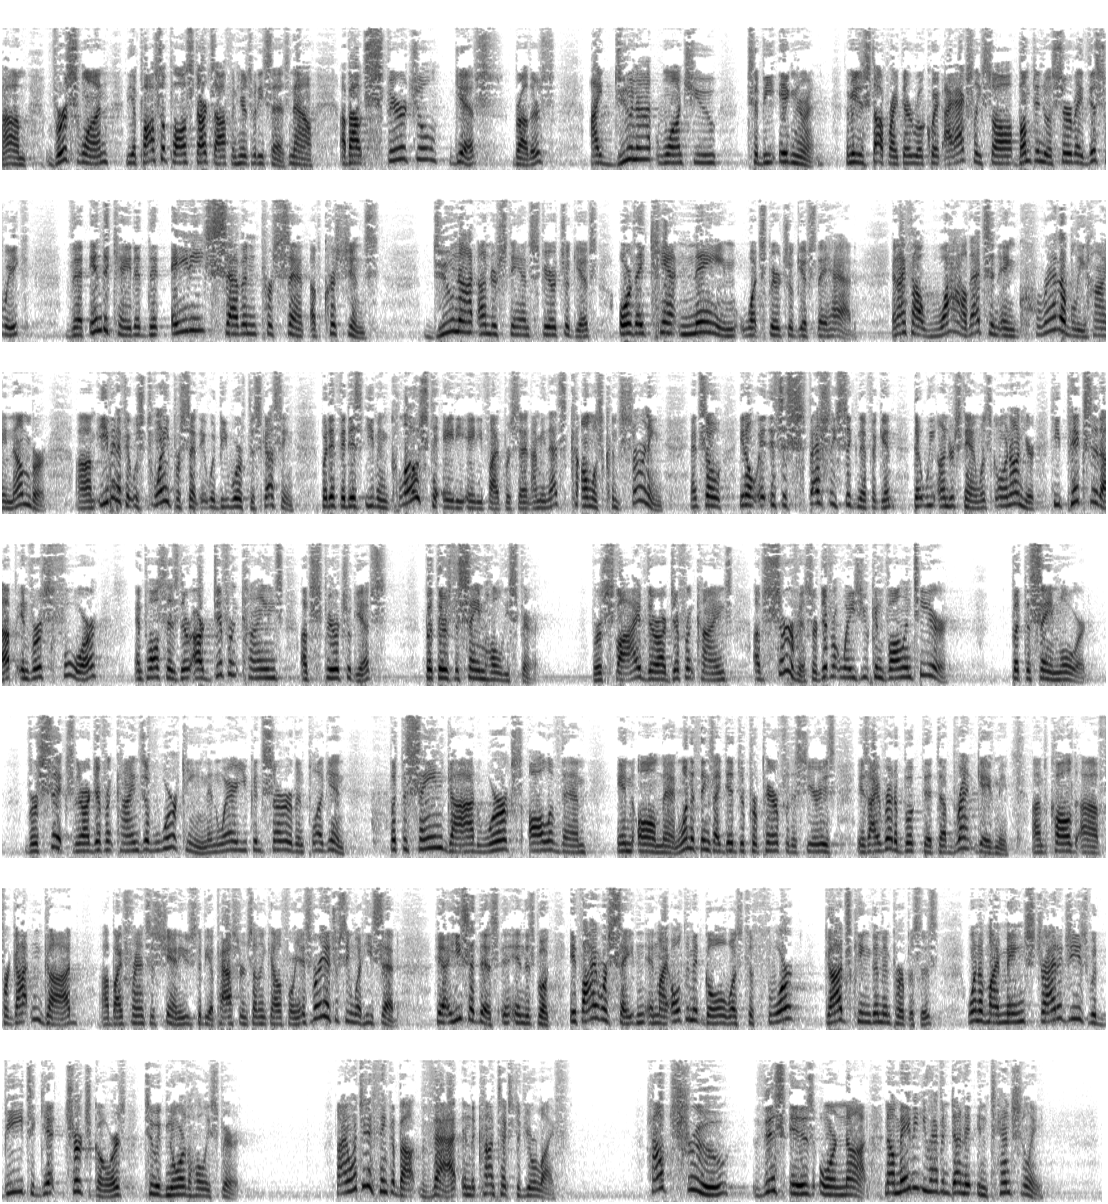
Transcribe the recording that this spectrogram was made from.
Um, verse 1, the Apostle Paul starts off, and here's what he says. Now, about spiritual gifts, brothers, I do not want you to be ignorant. Let me just stop right there real quick. I actually saw, bumped into a survey this week that indicated that 87% of Christians do not understand spiritual gifts or they can't name what spiritual gifts they had. And I thought, wow, that's an incredibly high number. Um, even if it was 20%, it would be worth discussing. But if it is even close to 80, 85%, I mean, that's almost concerning. And so, you know, it's especially significant that we understand what's going on here. He picks it up in verse 4, and Paul says there are different kinds of spiritual gifts, but there's the same Holy Spirit. Verse 5, there are different kinds of service or different ways you can volunteer, but the same Lord. Verse 6, there are different kinds of working and where you can serve and plug in. But the same God works all of them in all men. One of the things I did to prepare for the series is I read a book that uh, Brent gave me um, called uh, Forgotten God uh, by Francis Chan. He used to be a pastor in Southern California. It's very interesting what he said. Yeah, he said this in, in this book. If I were Satan and my ultimate goal was to thwart God's kingdom and purposes, one of my main strategies would be to get churchgoers to ignore the Holy Spirit. Now, I want you to think about that in the context of your life. How true this is or not. Now, maybe you haven't done it intentionally.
